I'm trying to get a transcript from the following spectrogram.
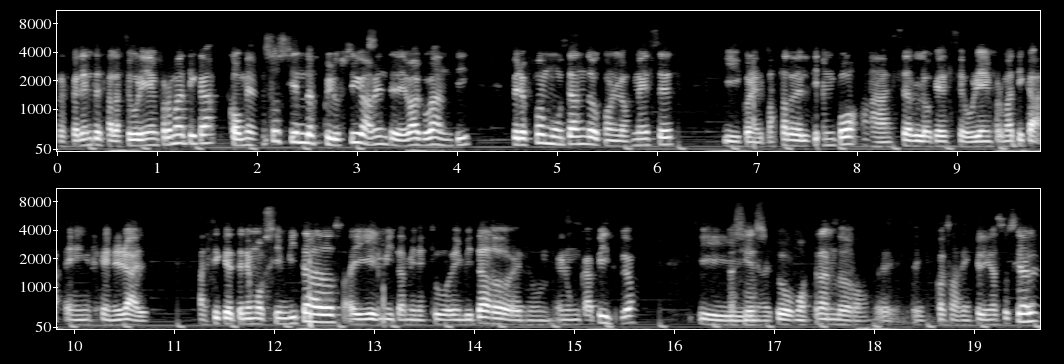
referentes a la seguridad informática. Comenzó siendo exclusivamente de Bug Bounty, pero fue mutando con los meses y con el pasar del tiempo a hacer lo que es seguridad informática en general. Así que tenemos invitados, ahí Emi también estuvo de invitado en un, en un capítulo y nos estuvo mostrando eh, eh, cosas de ingeniería social.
